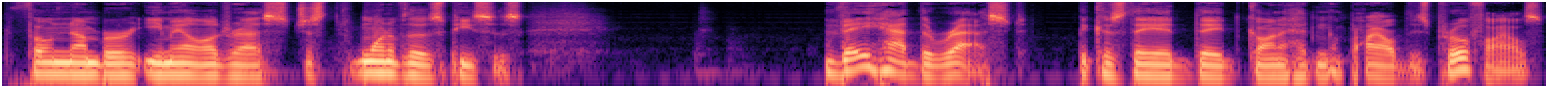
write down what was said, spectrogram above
phone number, email address, just one of those pieces, they had the rest because they had they'd gone ahead and compiled these profiles.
